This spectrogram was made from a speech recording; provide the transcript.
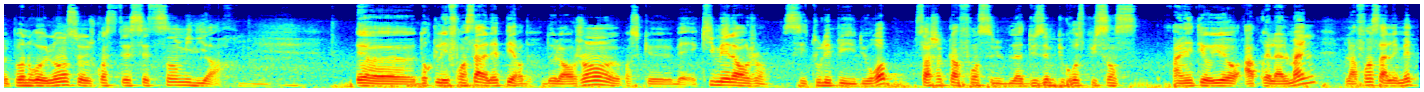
Le plan de relance, euh, je crois que c'était 700 milliards. Et, euh, donc les Français allaient perdre de l'argent parce que ben, qui met l'argent? C'est tous les pays d'Europe, sachant que la France est la deuxième plus grosse puissance à l'intérieur après l'Allemagne. La France allait mettre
